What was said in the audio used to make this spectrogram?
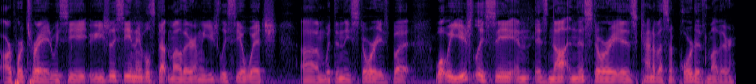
are portrayed. We see we usually see an evil stepmother, and we usually see a witch um, within these stories. But what we usually see in, is not in this story is kind of a supportive mother,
